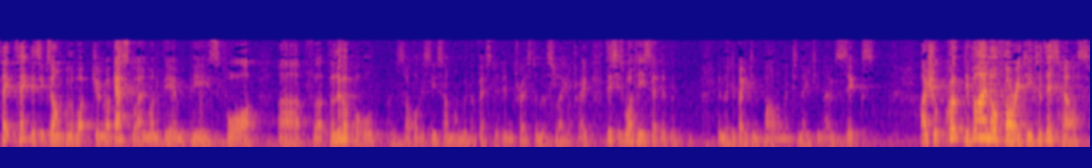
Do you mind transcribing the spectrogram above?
Take, take this example of what General Gascoyne, one of the MPs for uh, for, for, Liverpool, and so obviously someone with a vested interest in the slave trade. This is what he said the, in the debate in Parliament in 1806. I shall quote divine authority to this House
